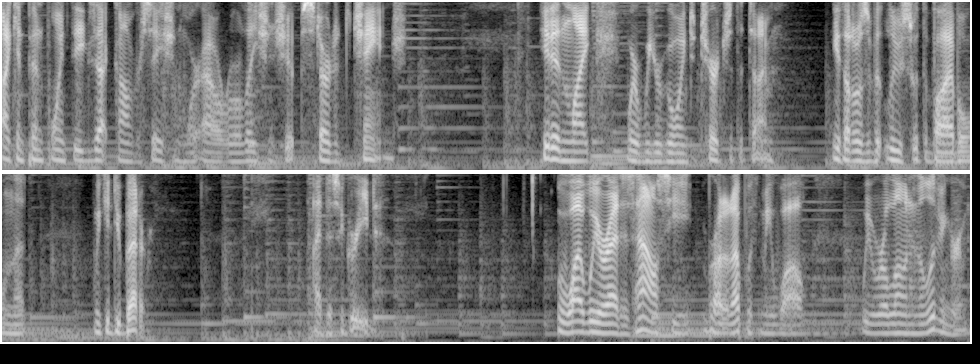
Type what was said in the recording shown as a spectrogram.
I can pinpoint the exact conversation where our relationship started to change. He didn't like where we were going to church at the time. He thought it was a bit loose with the Bible and that we could do better. I disagreed. While we were at his house, he brought it up with me while we were alone in the living room.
